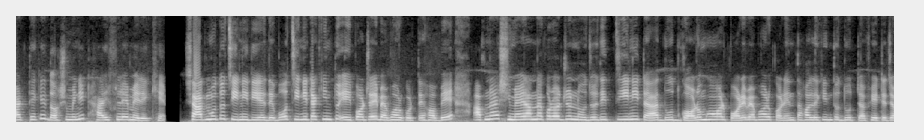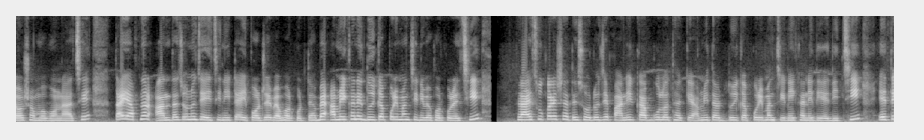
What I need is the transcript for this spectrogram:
আট থেকে দশ মিনিট হাই ফ্লেমে রেখে। স্বাদ মতো চিনি দিয়ে দেব। চিনিটা কিন্তু এই পর্যায়ে ব্যবহার করতে হবে। আপনারা সিমাই রান্না করার জন্য যদি চিনিটা দুধ গরম হওয়ার পরে ব্যবহার করেন, তাহলে কিন্তু দুধটা ফেটে যাওয়ার সম্ভাবনা আছে। তাই আপনার আন্দাজ অনুযায়ী চিনিটা এই পর্যায়ে ব্যবহার করতে হবে। আমি এখানে দুই কাপ পরিমাণ চিনি ব্যবহার করেছি। রাইস কুকারের সাথে ছোটো যে পানির কাপগুলো থাকে, আমি তার দুই কাপ পরিমাণ চিনি এখানে দিয়ে দিচ্ছি। এতে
